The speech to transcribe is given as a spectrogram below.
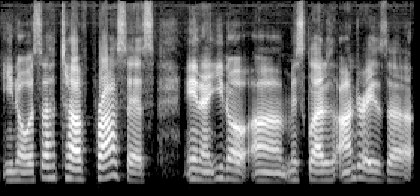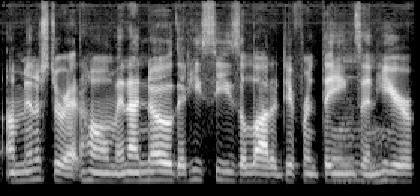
You know, it's a tough process. And, uh, you know, um, Miss Gladys Andre is a, a minister at home, and I know that he sees a lot of different things and hear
